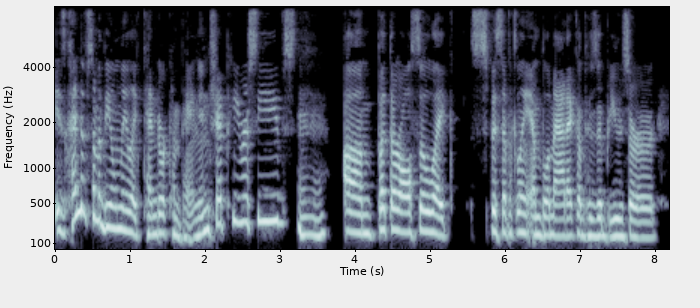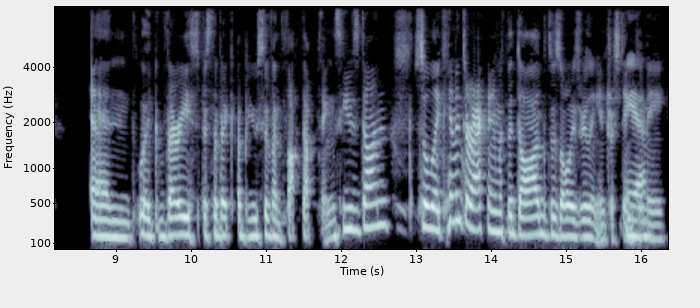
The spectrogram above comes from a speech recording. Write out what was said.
is kind of some of the only like tender companionship he receives. Mhm. Um, but they're also like specifically emblematic of his abuser and like very specific abusive and fucked up things he's done. So like him interacting with the dogs is always really interesting Yeah. to me.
